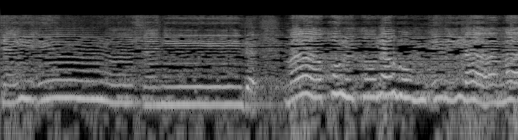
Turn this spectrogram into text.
شيء شهيد. ما قلت لهم إلا ما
